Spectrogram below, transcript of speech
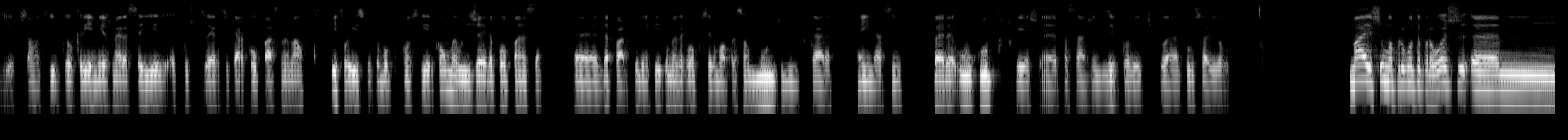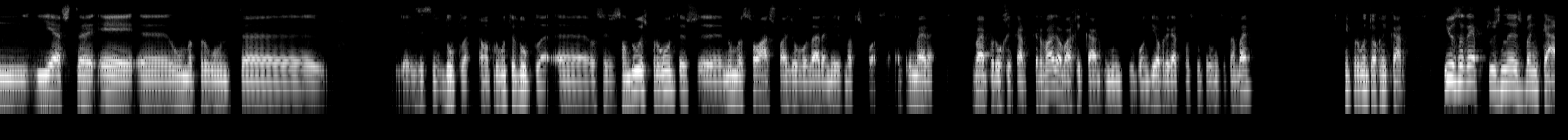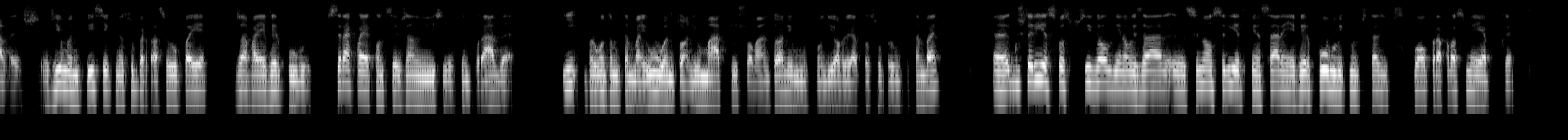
E a questão aqui, o que ele queria mesmo era sair a custo zero, ficar com o passo na mão, e foi isso que acabou por conseguir, com uma ligeira poupança uh, da parte do Benfica, mas acabou por ser uma operação muito, muito cara, ainda assim, para o clube português, a passagem de Zivkovic pela, pelo Estádio da Luz. Mais uma pergunta para hoje, um, e esta é uh, uma pergunta, ia dizer assim, dupla, é uma pergunta dupla, uh, ou seja, são duas perguntas uh, numa só, às quais eu vou dar a mesma resposta. A primeira vai para o Ricardo Carvalho, olá Ricardo, muito bom dia, obrigado pela sua pergunta também. E pergunta ao Ricardo, e os adeptos nas bancadas? Vi uma notícia que na Supertaça Europeia já vai haver público. Será que vai acontecer já no início da temporada? E pergunta-me também o António Matos. Olá, António, muito bom dia, obrigado pela sua pergunta também. Uh, gostaria, se fosse possível, de analisar uh, se não seria de pensar em haver público nos estádios de futebol para a próxima época.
